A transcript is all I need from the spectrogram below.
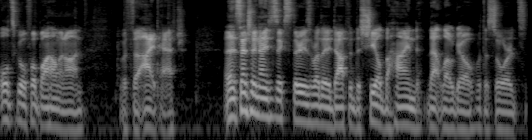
old school football helmet on with the eye patch. And essentially 1963 is where they adopted the shield behind that logo with the swords.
